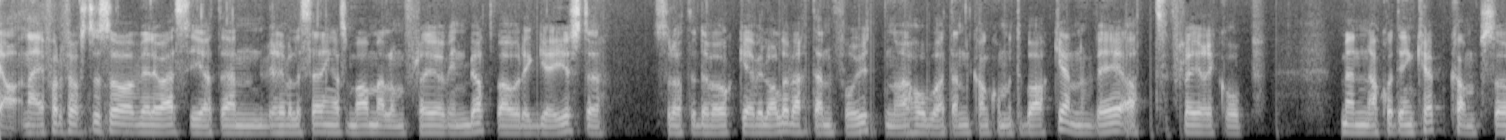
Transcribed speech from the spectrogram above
Ja, nei, For det første så vil jo jeg si at den rivaliseringa som var mellom Fløy og Vindbjart, var jo det gøyeste. Så det var ikke, Jeg ville aldri vært den foruten, og jeg håper at den kan komme tilbake igjen ved at Fløy rykker opp. Men akkurat i en cupkamp så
